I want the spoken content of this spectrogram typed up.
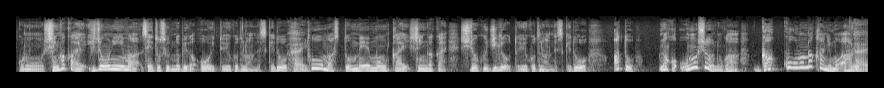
この進学会非常にまあ生徒数伸びが多いということなんですけど、はい、トーマスと名門会進学会主力事業ということなんですけどあとなんか面白いのが学校の中にもある、はい、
